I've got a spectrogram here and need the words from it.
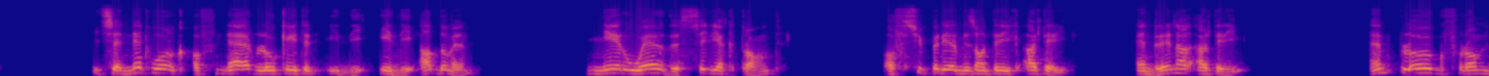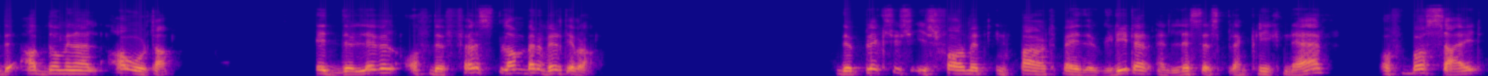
it's a network of nerve located in the, in the abdomen near where the celiac trunk of superior mesenteric artery and renal artery unplug from the abdominal aorta at the level of the first lumbar vertebra. The plexus is formed in part by the greater and lesser splanchnic nerve of both sides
